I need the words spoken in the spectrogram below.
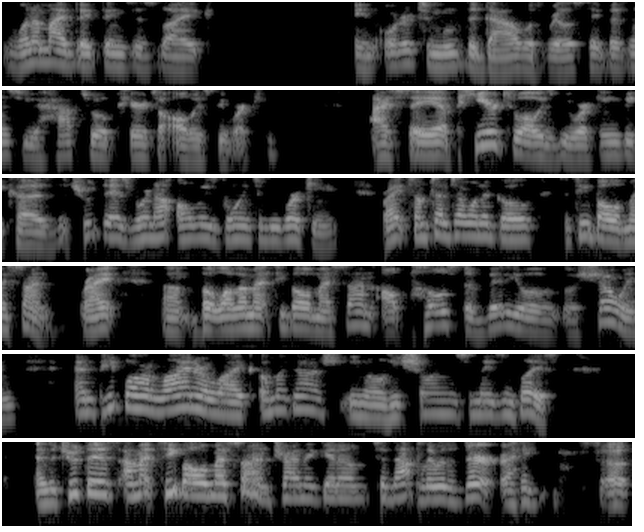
One of my big things is like in order to move the dial with real estate business, you have to appear to always be working. I say appear to always be working because the truth is we're not always going to be working, right? Sometimes I want to go to T-ball with my son, right? Um, but while I'm at T-ball with my son, I'll post a video of, a showing, and people online are like, "Oh my gosh, you know, he's showing this amazing place." And the truth is, I'm at T-ball with my son, trying to get him to not play with the dirt, right? So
